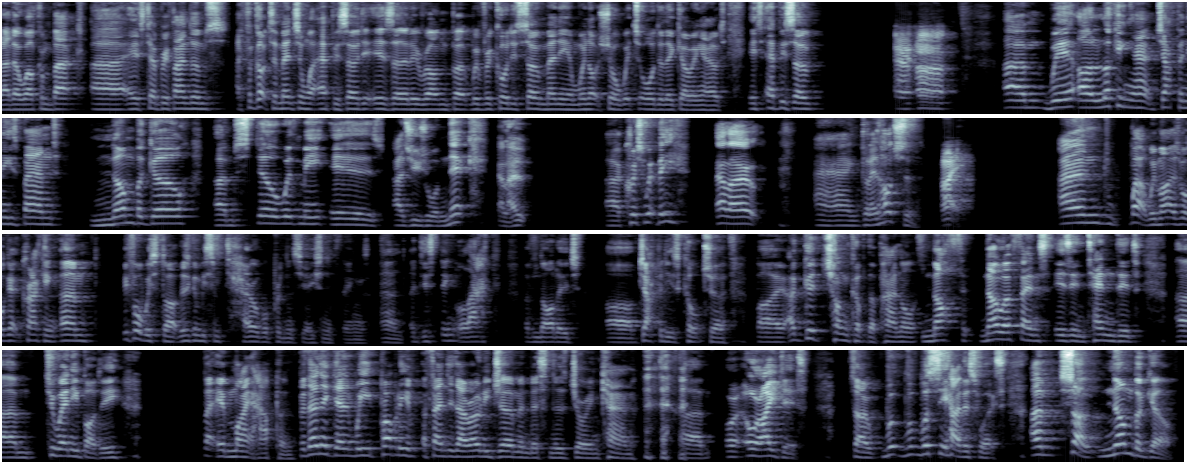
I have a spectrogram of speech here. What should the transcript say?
Hello there, welcome back. Uh, it's Temporary Fandoms. I forgot to mention what episode it is earlier on, but we've recorded so many and we're not sure which order they're going out. It's episode. Uh-uh. Um, we are looking at Japanese band Number Girl. Um, still with me is, as usual, Nick, Hello. uh, Chris Whitby, Hello. and Glenn Hodgson. Hi. And well, we might as well get cracking. Um, before we start, there's going to be some terrible pronunciation of things and a distinct lack of knowledge of Japanese culture by a good chunk of the panel. Noth- no offense is intended um, to anybody, but it might happen. But then again, we probably offended our only German listeners during Can, um, or, or I did. So we'll, we'll see how this works. Um, so, Number Girl.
